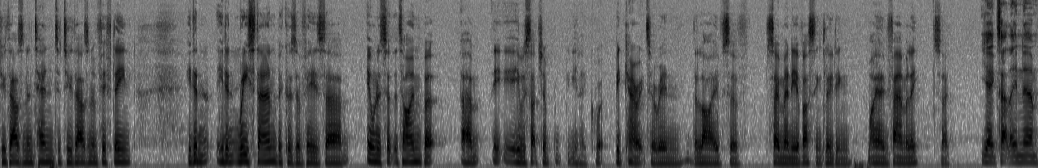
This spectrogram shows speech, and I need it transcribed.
2010 to 2015. He didn't he didn't restand because of his um illness at the time, but um, he, he was such a you know big character in the lives of so many of us, including my own family. So. Yeah, exactly. And um,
